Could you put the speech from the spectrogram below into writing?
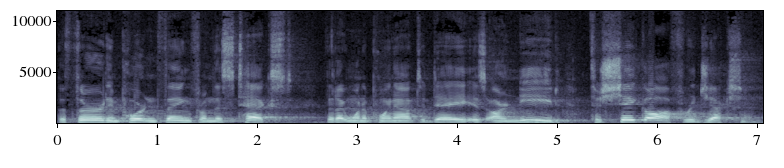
The third important thing from this text that I want to point out today is our need to shake off rejection.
